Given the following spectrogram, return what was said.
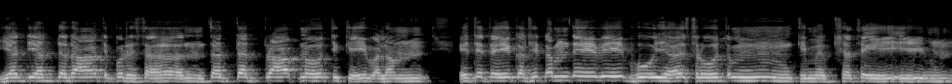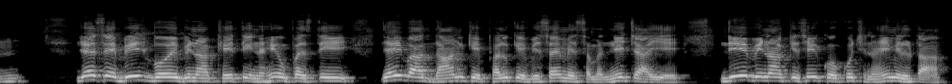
यद्यदाति पुरुष तत्प्राप्नोति केवलम। इति कथित देवी भूय श्रोत किमुक्षसे जैसे बीज बोए बिना खेती नहीं उपजती, यही बात धान के फल के विषय में समझनी चाहिए। दिए बिना किसी को कुछ नहीं मिलता।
